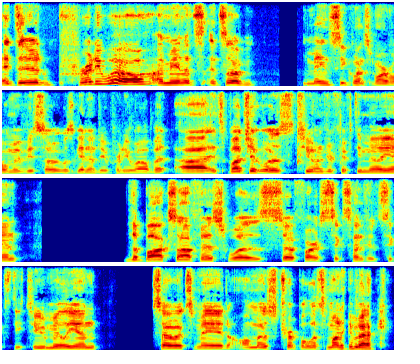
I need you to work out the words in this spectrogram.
It did pretty well. I mean, it's it's a main sequence Marvel movie, so it was gonna do pretty well. But uh, its budget was 250 million. The box office was so far 662 million. So it's made almost triple its money back.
